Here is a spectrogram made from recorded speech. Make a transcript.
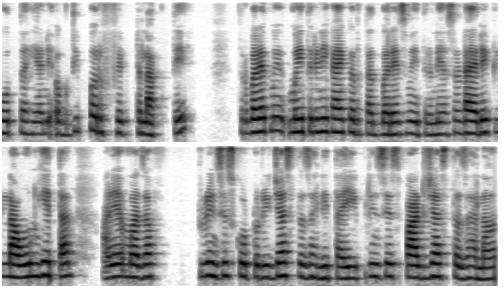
होत नाही आणि अगदी परफेक्ट लागते. तर बऱ्याच मै मैत्रिणी काय करतात? बऱ्याच मैत्रिणी असं डायरेक्ट लावून घेतात आणि माझा प्रिन्सेस कटोरी जास्त झाली ताई प्रिन्सेस पार्ट जास्त झाला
